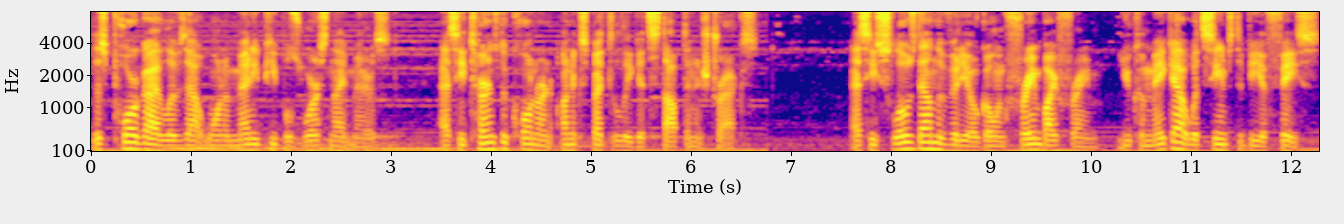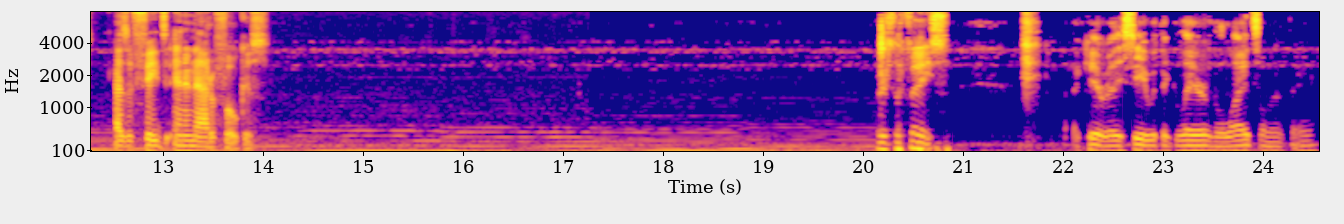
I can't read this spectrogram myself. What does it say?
This poor guy lives out one of many people's worst nightmares, as he turns the corner and unexpectedly gets stopped in his tracks. As he slows down the video going frame by frame, you can make out what seems to be a face as it fades in and out of focus. Where's the face? I can't really see it with the glare of the lights on that thing.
